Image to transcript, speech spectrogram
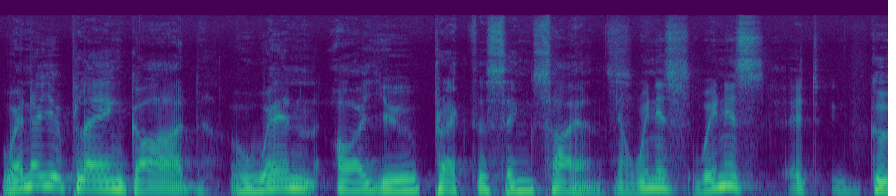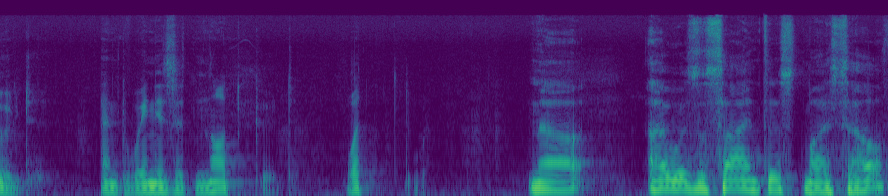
when are you playing God? When are you practicing science? Now, When is when is it good, and when is it not good? What? Now, I was a scientist myself.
